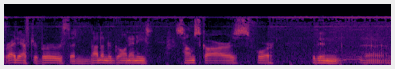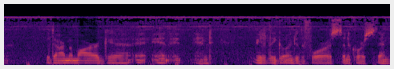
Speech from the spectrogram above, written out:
right after birth and not undergone any samskars for within uh, the Dharma Marg, uh, and, and immediately going to the forest, and of course then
